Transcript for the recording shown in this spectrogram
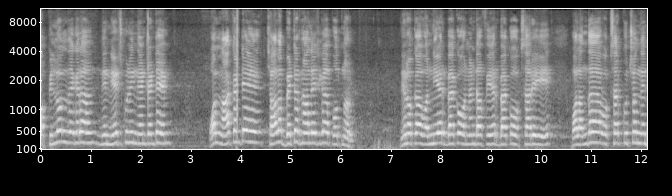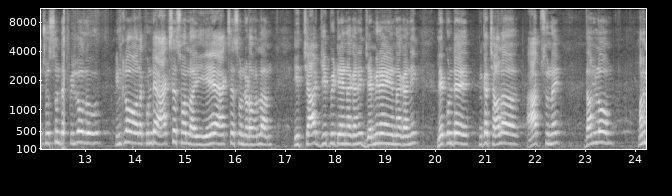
ఆ పిల్లోల దగ్గర నేను నేర్చుకునేది ఏంటంటే వాళ్ళు నాకంటే చాలా బెటర్ నాలెడ్జ్గా పోతున్నారు. నేను ఒక one year back one and half year back ఒకసారి వాళ్ళందరూ ఒకసారి కూర్చొని నేను చూస్తుంటే పిల్లలు ఇంట్లో వాళ్ళకు ఉండే యాక్సెస్ వల్ల ఈ ఏ యాక్సెస్ ఉండడం వల్ల ఈ చాట్ జీపీటీ అయినా కానీ జెమినై అయినా కానీ లేకుంటే ఇంకా చాలా యాప్స్ ఉన్నాయి. దానిలో మనం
